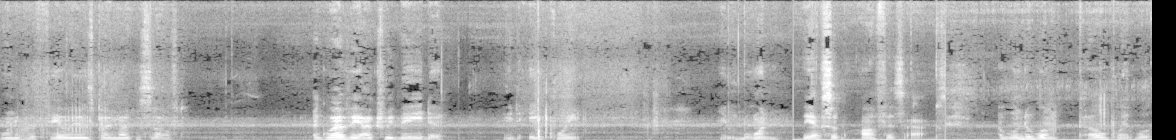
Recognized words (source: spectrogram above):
one of the failures by Microsoft. They actually made made 8.1. We have some Office apps. I wonder what PowerPoint will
